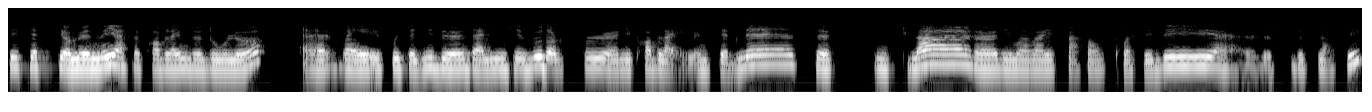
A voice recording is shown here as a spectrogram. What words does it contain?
c'est qu'est-ce qui a mené à ce problème de dos-là. Euh, ben, il faut essayer d'aller résoudre un petit peu les problèmes. Une faiblesse musculaire, des mauvaises façons de procéder, de, de, se placer.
